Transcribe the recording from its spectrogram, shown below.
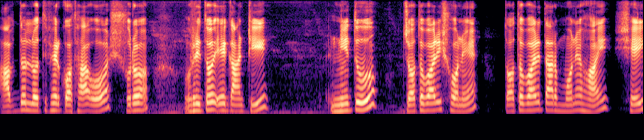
আব্দুল লতিফের কথা ও সুরভৃত এ গানটি নিতু যতবারই শোনে ততবারই তার মনে হয় সেই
